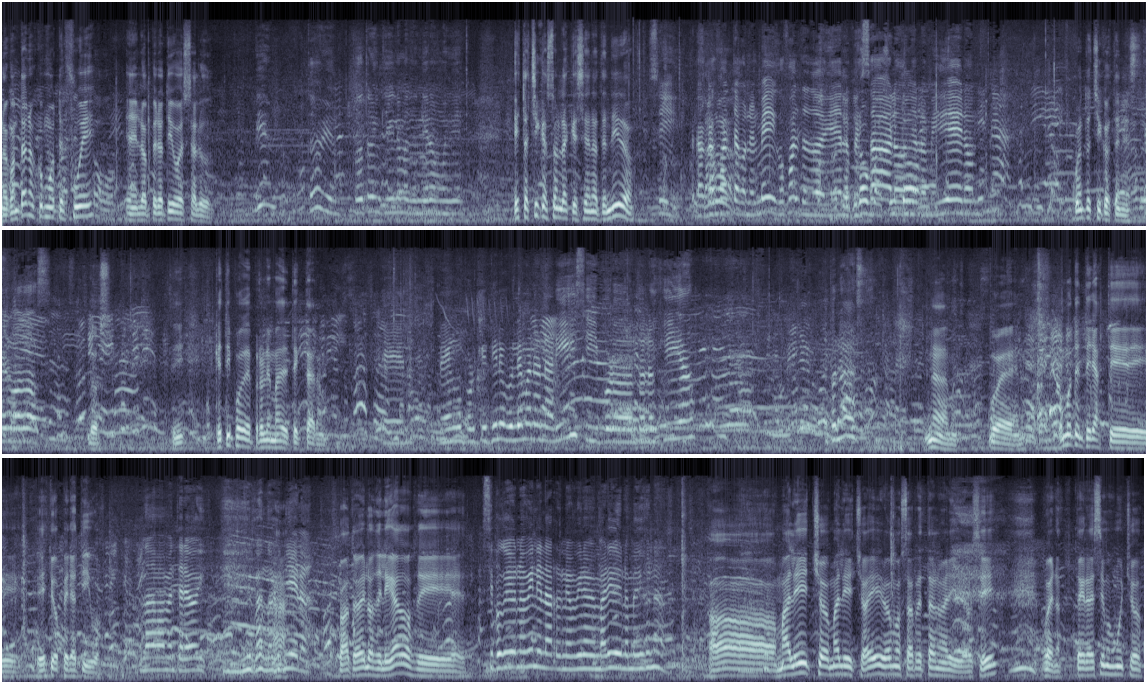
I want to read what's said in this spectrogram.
Bueno, contanos cómo te fue en el operativo de salud. Bien, todo bien, todo tranquilo, me atendieron muy bien. ¿Estas chicas son las que se han atendido? Sí, pero acá falta con el médico, falta todavía, ya lo pesaron, ya lo midieron. ¿Cuántos chicos tenés? Tengo dos. Dos. ¿Sí? ¿Qué tipo de problemas detectaron? Eh, tengo porque tiene problemas en la nariz y por odontología. Por nada más. Nada más. Bueno, ¿cómo te enteraste de, de este operativo? Nada más me enteré hoy, cuando Ah, vinieron. ¿A través de los delegados de...? Sí, porque yo no vine a la reunión, vino mi marido y no me dijo nada. Ah, mal hecho, mal hecho. Ahí vamos a retar al marido, ¿sí? Bueno, te agradecemos mucho.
